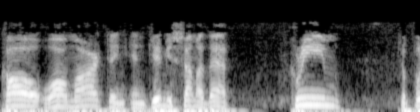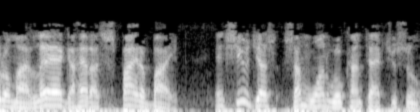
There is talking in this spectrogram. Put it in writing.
call Walmart and, and give me some of that cream to put on my leg. I had a spider bite. And she'll just, someone will contact you soon.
